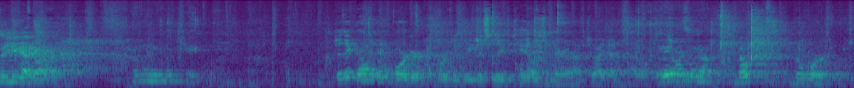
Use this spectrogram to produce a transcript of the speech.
So you got going. Okay. Do they go in an order, or did we just leave tails in there enough to identify what those Tails were? and, a- nope, the word.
